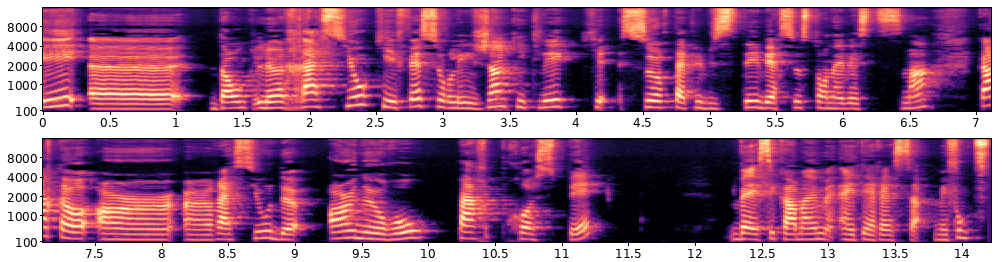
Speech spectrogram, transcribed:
Et euh, donc, le ratio qui est fait sur les gens qui cliquent sur ta publicité versus ton investissement, quand tu as un, ratio de 1 euro par prospect, ben c'est quand même intéressant. Mais il faut que tu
